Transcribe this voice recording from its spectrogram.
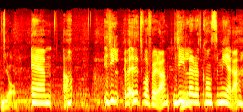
ja. Ha- gill, eller två frågor då. Gillar du att konsumera?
